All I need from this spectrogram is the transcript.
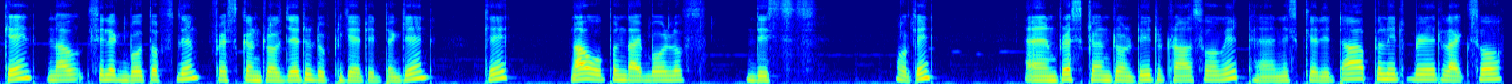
Okay now select both of them. Press ctrl J to duplicate it again. Okay now open the eyeball of this okay? And press ctrl T to transform it and scale it up a little bit like so.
